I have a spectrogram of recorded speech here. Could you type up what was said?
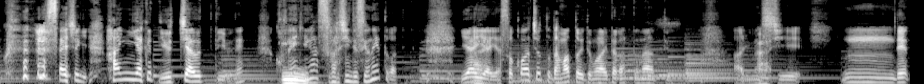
最初に犯人役って言っちゃうっていうね、この演技が素晴らしいんですよね、とかって。いやいやいや、そこはちょっと黙っといてもらいたかったなっていうのもありますし、うん、で、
